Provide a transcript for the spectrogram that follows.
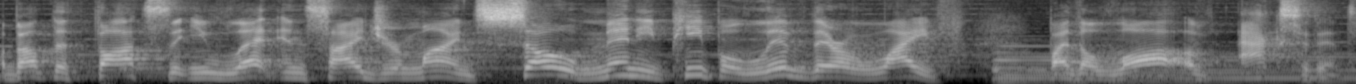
about the thoughts that you let inside your mind. So many people live their life by the law of accident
